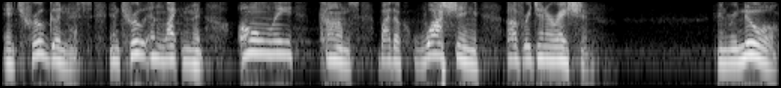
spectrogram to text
and true goodness and true enlightenment only comes by the washing of regeneration and renewal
